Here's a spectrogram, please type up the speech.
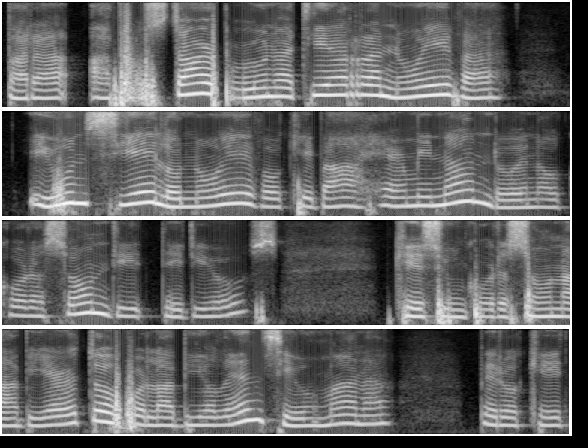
para apostar por una tierra nueva y un cielo nuevo que va germinando en el corazón de, Dios, que es un corazón abierto por la violencia humana, pero que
